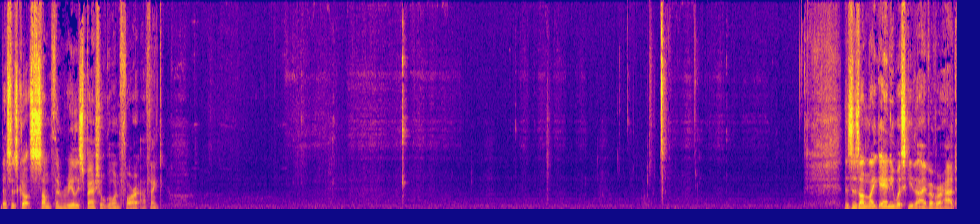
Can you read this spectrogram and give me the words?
this has got something really special going for it, I think. This is unlike any whiskey that I've ever had.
